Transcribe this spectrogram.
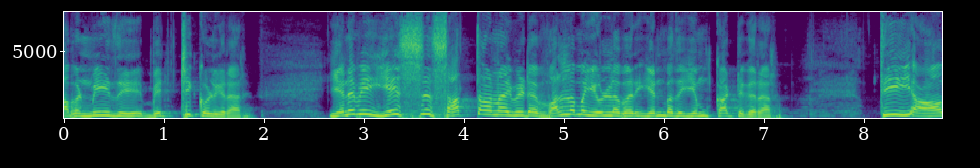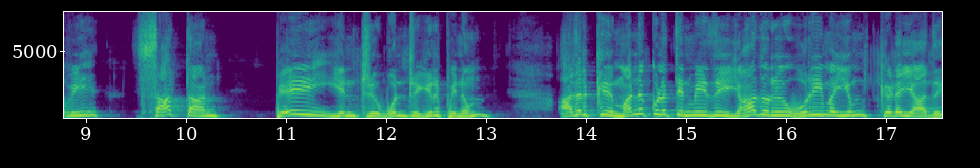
அவன் மீது வெற்றி கொள்கிறார். எனவே இயேசு சாத்தானை விட வல்லமையுள்ளவர் என்பதையும் காட்டுகிறார். தீய ஆவி சாத்தான் பேய் என்று ஒன்று இருப்பினும் அதற்கு மனுக்குலத்தின் மீது யாதொரு உரிமையும் கிடையாது.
